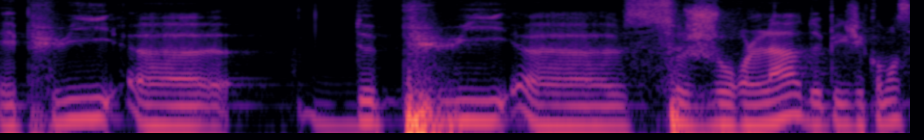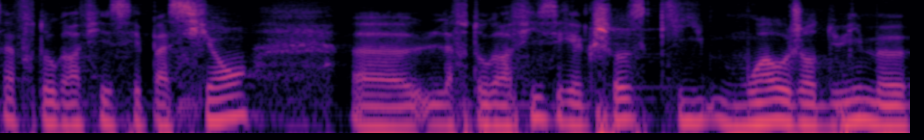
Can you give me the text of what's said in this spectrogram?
Et puis, euh, depuis euh, ce jour-là, depuis que j'ai commencé à photographier ces patients, la photographie, c'est quelque chose qui, moi, aujourd'hui, me,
